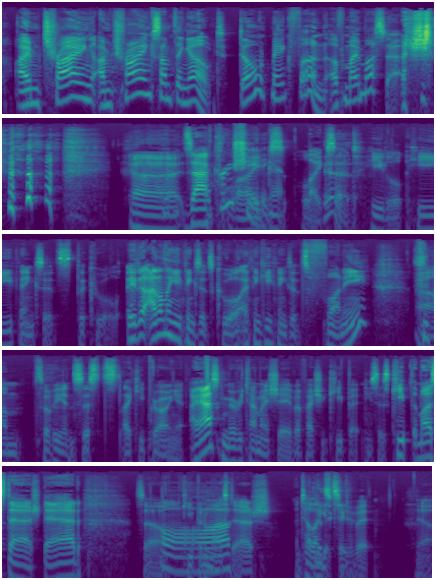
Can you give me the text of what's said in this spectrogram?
I'm trying. I'm trying something out. Don't make fun of my mustache. Uh, Zach appreciating likes it. likes Yeah. it. He he thinks it's the cool. I don't think he thinks it's cool. I think he thinks it's funny. Um, so he insists I keep growing it. I ask him every time I shave if I should keep it. And he says, "Keep the mustache, Dad." So keeping a mustache until I That's get sick cute. of it. Yeah.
